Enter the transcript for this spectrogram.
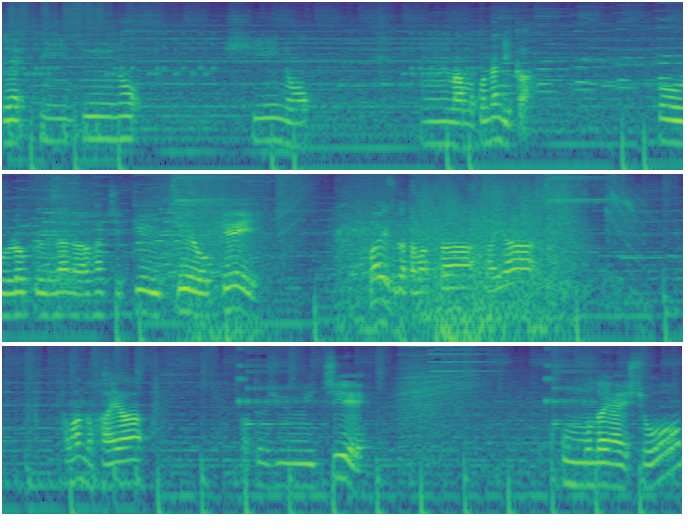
で水の火のうんまあもうこんなんでいいか。5678910OK ファイズが溜まった。早溜まんの早バトル11ここも問題ないでしょ？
